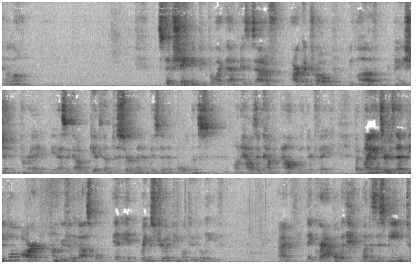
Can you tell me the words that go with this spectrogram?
and alone. Instead of shaming people like that, because it's out of our control, we love, we're patient, we pray, we ask that God will give them discernment and wisdom and boldness on how to come out with their faith. But my answer is that people are hungry for the gospel, and it rings true, and people do believe. right? They grapple with what does this mean to,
